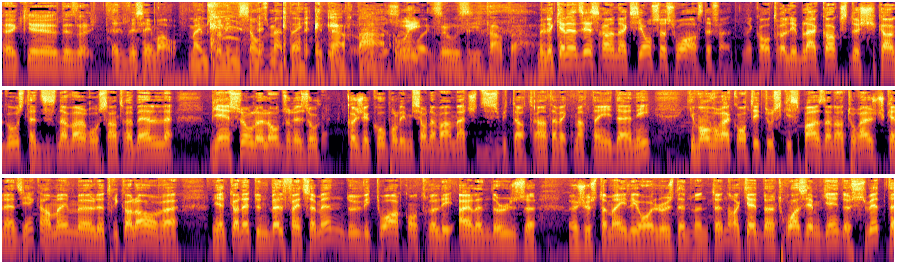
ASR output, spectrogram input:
Fait que, euh, désolé. Élevé, c'est mort. Même sur l'émission du matin, t'étais en retard. Oui, ouais. ça aussi, il t'en retard. Mais le Canadien sera en action ce soir, Stéphane. Contre les Blackhawks de Chicago, c'est à 19h au Centre Bell. Bien sûr, le long du réseau Cogeco pour l'émission d'avant-match, 18h30 avec Martin et Danny, qui vont vous raconter tout ce qui se passe dans l'entourage du Canadien. Quand même, euh, le tricolore euh, vient de connaître une belle fin de semaine. Deux victoires contre les Islanders, euh, justement, et les Oilers d'Edmonton. En quête d'un troisième gain de suite.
